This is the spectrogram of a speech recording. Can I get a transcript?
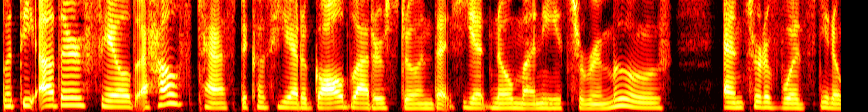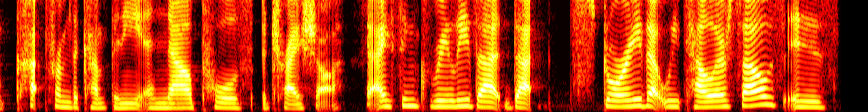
But the other failed a health test because he had a gallbladder stone that he had no money to remove and sort of was, you know, cut from the company and now pulls a trishaw. I think really that that story that we tell ourselves is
